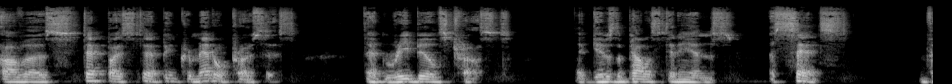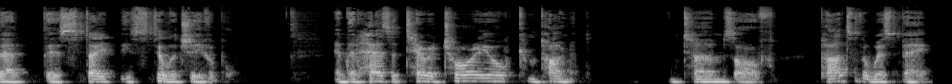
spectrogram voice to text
of a step by step incremental process that rebuilds trust, that gives the Palestinians a sense that their state is still achievable, and that has a territorial component in terms of parts of the West Bank,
